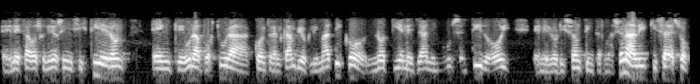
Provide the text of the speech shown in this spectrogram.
en Estados Unidos insistieron en que una postura contra el cambio climático no tiene ya ningún sentido hoy en el horizonte internacional y quizá eso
